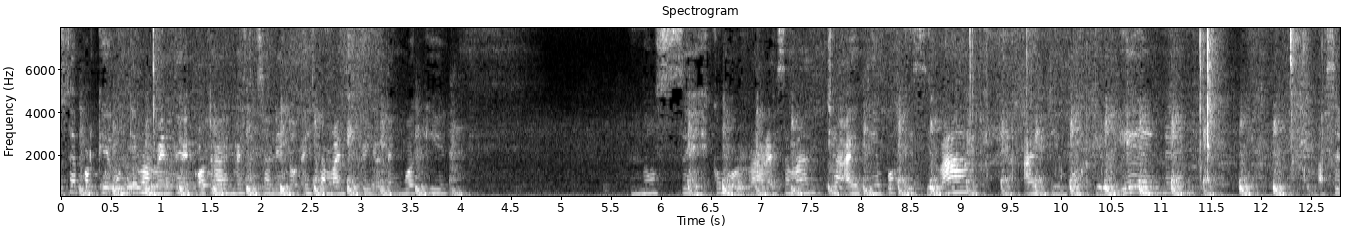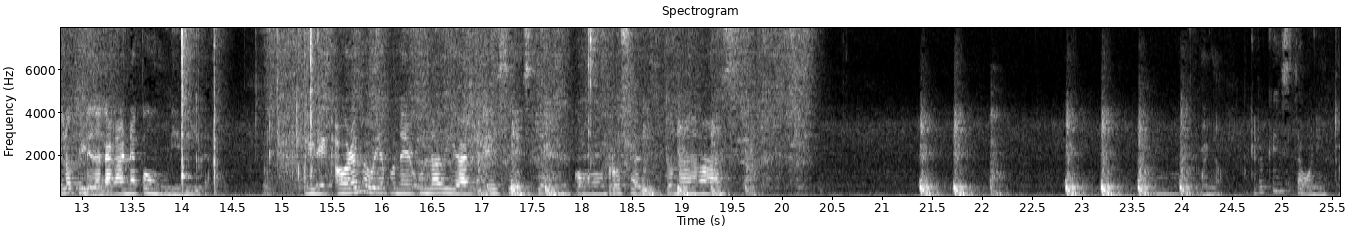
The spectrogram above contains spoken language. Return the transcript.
Sé por qué últimamente otra vez me está saliendo esta mancha que yo tengo aquí. No sé, es como rara esa mancha. Hay tiempos que se van, hay tiempos que vienen. hacer lo que le da la gana con mi vida. Miren, ahora me voy a poner un labial, es este, como un rosadito nada más. Mm, bueno, creo que está bonito.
